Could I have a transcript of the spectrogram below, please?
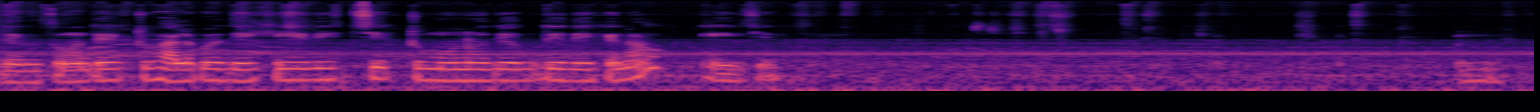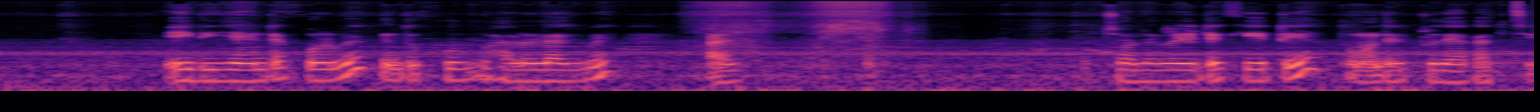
দেখো তোমাদের একটু ভালো করে দেখিয়ে দিচ্ছি, একটু মনোযোগ দিয়ে দেখে নাও, এই যে। এই ডিজাইনটা করবে কিন্তু খুব ভালো লাগবে আর চলো এবার এটা কেটে তোমাদের একটু দেখাচ্ছি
